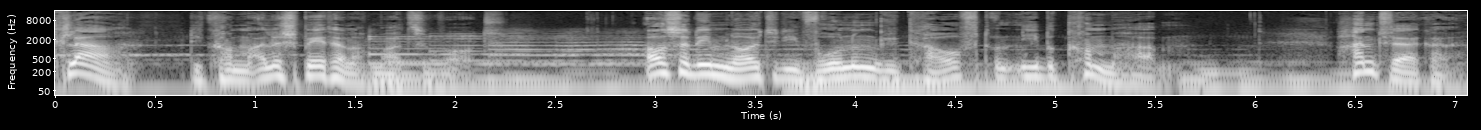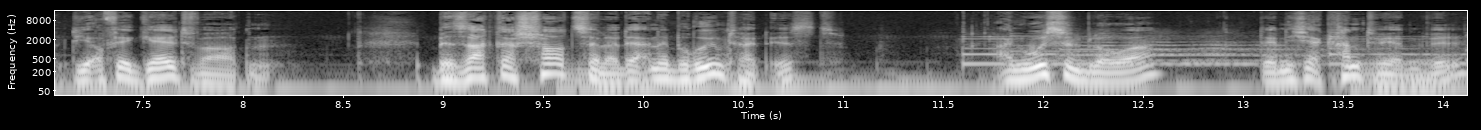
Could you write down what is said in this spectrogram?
Klar, die kommen alle später nochmal zu Wort. Außerdem Leute, die Wohnungen gekauft und nie bekommen haben. Handwerker, die auf ihr Geld warten. Besagter Shortseller, der eine Berühmtheit ist. Ein Whistleblower, der nicht erkannt werden will.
